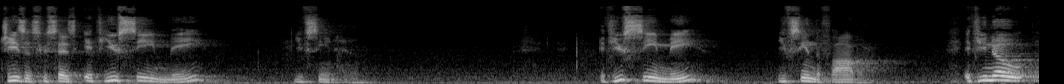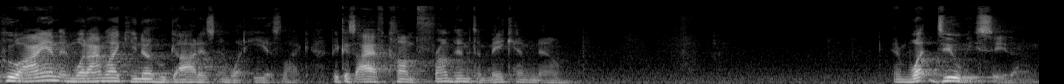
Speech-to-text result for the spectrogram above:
Jesus, who says, If you see me, you've seen him. If you see me, you've seen the Father. If you know who I am and what I'm like, you know who God is and what He is like, because I have come from Him to make Him known. And what do we see then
